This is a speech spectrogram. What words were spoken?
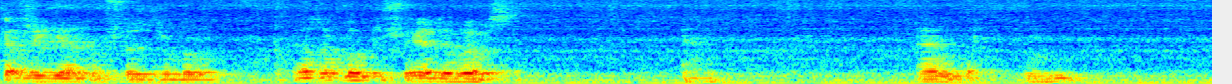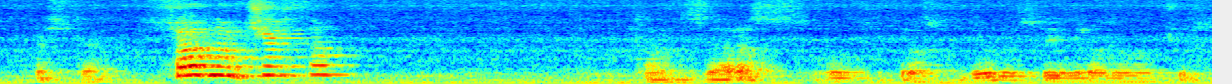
каже, я там щось зробив. Я зробив те, що я дивився. Ентер. Ось так. Все, навчився? Так, зараз от якраз дивлюся і зразу навчуся.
